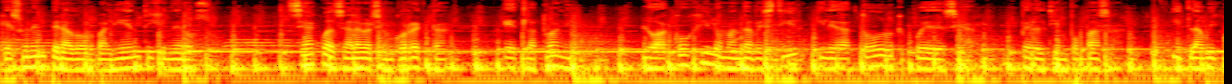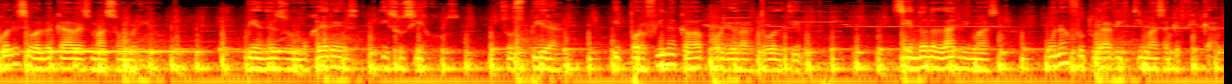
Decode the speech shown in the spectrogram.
que es un emperador valiente y generoso. Sea cual sea la versión correcta, Etlatuani lo acoge y lo manda a vestir y le da todo lo que puede desear. Pero el tiempo pasa y Tlahuicole se vuelve cada vez más sombrío. Piensa en sus mujeres y sus hijos, suspira y por fin acaba por llorar todo el tiempo, siendo las lágrimas una futura víctima sacrificial,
